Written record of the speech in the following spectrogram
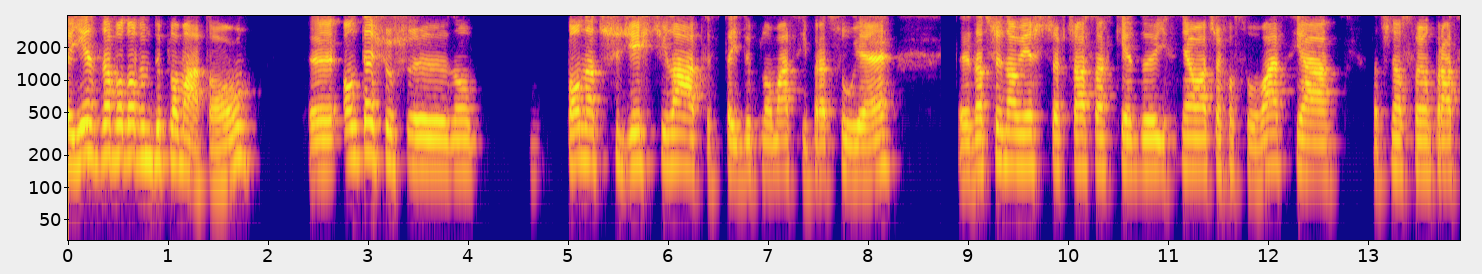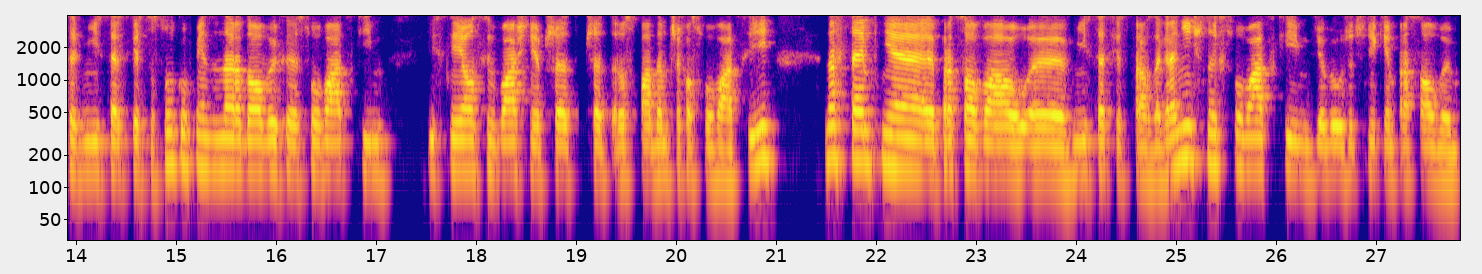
jest zawodowym dyplomatą. On też już no, ponad 30 lat w tej dyplomacji pracuje. Zaczynał jeszcze w czasach, kiedy istniała Czechosłowacja, zaczynał swoją pracę w Ministerstwie Stosunków Międzynarodowych słowackim, istniejącym właśnie przed, przed rozpadem Czechosłowacji. Następnie pracował e, w Ministerstwie Spraw Zagranicznych słowackim, gdzie był rzecznikiem prasowym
